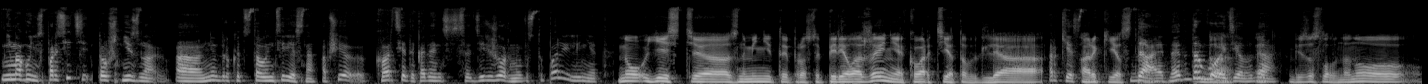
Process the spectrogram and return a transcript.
Не могу не спросить, потому что не знаю. А мне вдруг это стало интересно. Вообще, квартеты когда-нибудь с дирижерами выступали или нет? Ну, есть э, знаменитые просто переложения квартетов для оркестра. оркестра. Да, это, это другое да, дело, да. Это, безусловно. Но,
